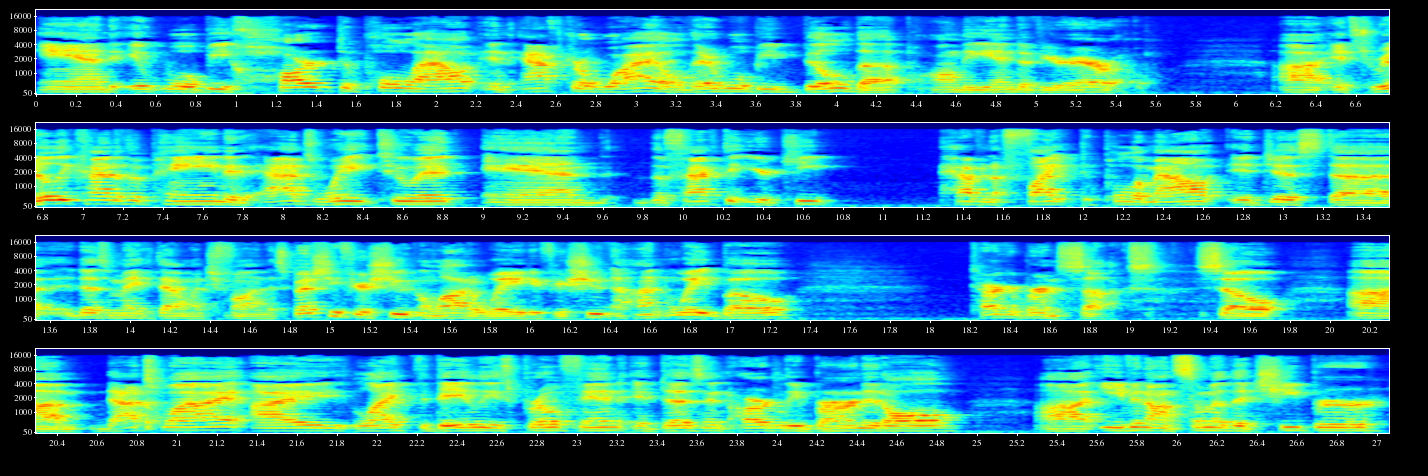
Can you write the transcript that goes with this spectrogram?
and it will be hard to pull out and after a while there will be buildup on the end of your arrow. Uh, it's really kind of a pain, it adds weight to it and the fact that you keep having a fight to pull them out, it just uh, it doesn't make that much fun, especially if you're shooting a lot of weight. If you're shooting a hunting weight bow, target burn sucks. So um, that's why I like the Daly's Profin. It doesn't hardly burn at all. Uh, even on some of the cheaper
